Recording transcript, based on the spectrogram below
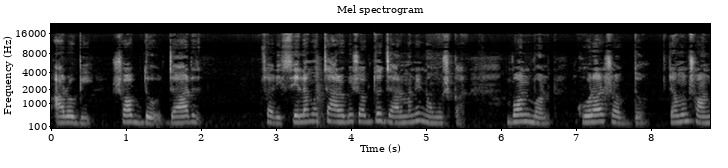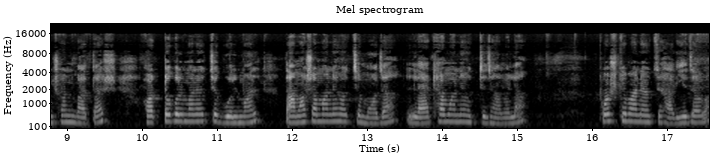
আরবি শব্দ, যার সরি সেলাম হচ্ছে আরবি শব্দ, যার মানে নমস্কার বন বন ঘোড়ার শব্দ যেমন শনশন বাতাস, হট্টগোল মানে হচ্ছে গোলমাল, তামাশা মানে হচ্ছে মজা, ল্যাঠা মানে হচ্ছে ঝামেলা, ফসকে মানে হচ্ছে হারিয়ে যাওয়া,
